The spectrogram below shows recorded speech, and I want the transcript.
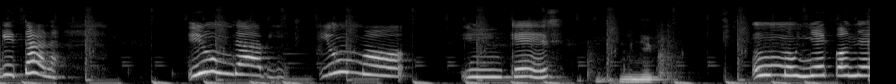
guitarra y un labi y un mo ¿y qué es? Muñeco. Un muñeco de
